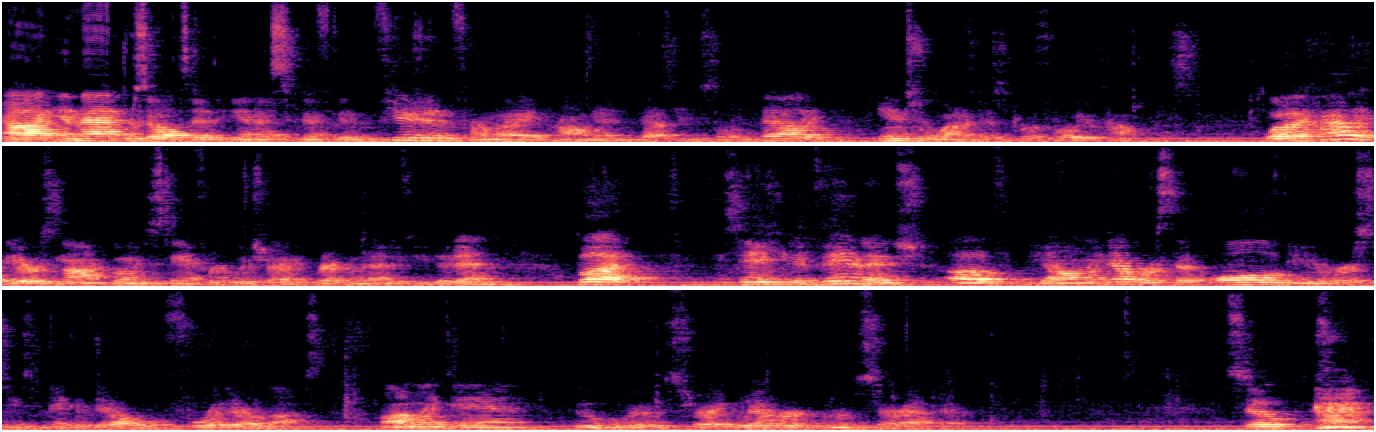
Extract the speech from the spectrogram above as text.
Uh, and that resulted in a significant infusion from a prominent investor in Silicon Valley into one of his portfolio companies. What I highlight here is not going to Stanford, which I recommend if you get in, but taking advantage of the online networks that all of the universities make available for their alums. On LinkedIn, Google Groups, right, whatever groups are out there. So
